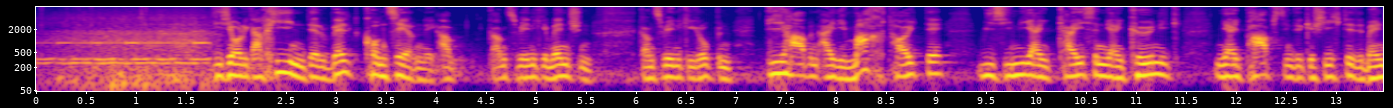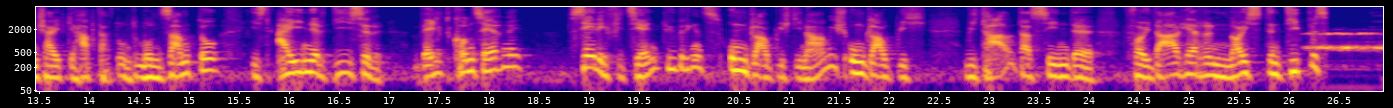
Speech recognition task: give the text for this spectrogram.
Diese Oligarchien der Weltkonzerne haben ganz wenige Menschen, ganz wenige Gruppen, die haben eine Macht heute, wie sie nie ein Kaiser, nie ein König, nie ein Papst in der Geschichte der Menschheit gehabt hat. Und Monsanto ist einer dieser Weltkonzerne, sehr effizient übrigens, unglaublich dynamisch, unglaublich vital. Das sind äh, Feudalherren neuesten Types.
